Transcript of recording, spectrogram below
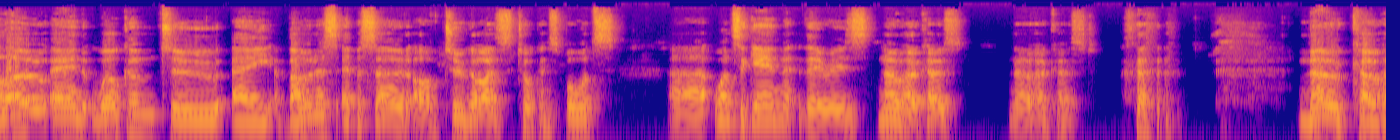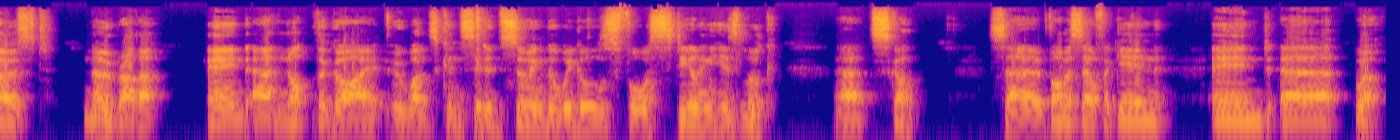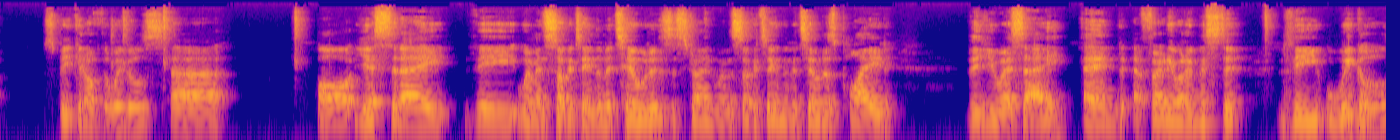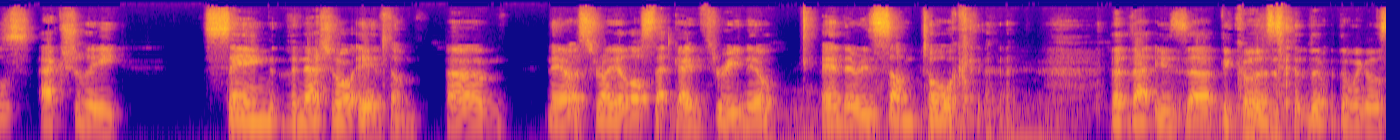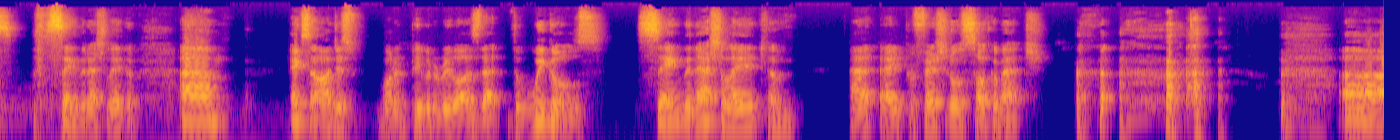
Hello and welcome to a bonus episode of Two Guys Talking Sports. Uh, once again, there is no ho-host, no ho-host, no co-host, no brother, and uh, not the guy who once considered suing the Wiggles for stealing his look, uh, Scott. So by myself again, and uh, well, speaking of the Wiggles, uh, or yesterday the women's soccer team, the Matildas, Australian women's soccer team, the Matildas played the USA, and for anyone who missed it, the Wiggles actually sang the national anthem. Um, now Australia lost that game three 0 and there is some talk that that is uh, because the the Wiggles sang the national anthem. Um, excellent. I just wanted people to realise that the Wiggles sang the national anthem at a professional soccer match. ah,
